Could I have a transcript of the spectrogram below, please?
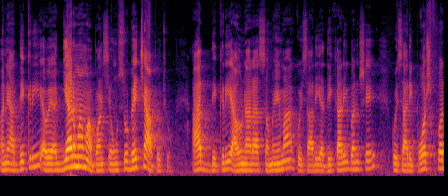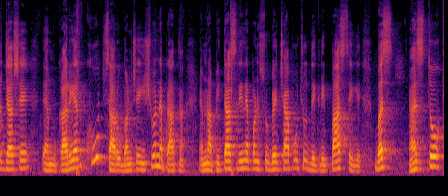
અને આ દીકરી હવે અગિયારમામાં ભણશે. હું શુભેચ્છા આપું છું. આ દીકરી આવનારા સમયમાં કોઈ સારી અધિકારી બનશે, કોઈ સારી પોસ્ટ પર જશે, એમનું કરિયર ખૂબ સારું બનશે. ઈશ્વરને પ્રાર્થના. એમના પિતાશ્રીને પણ શુભેચ્છા આપું છું. દીકરી પાસ થઈ ગઈ. બસ હસતો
